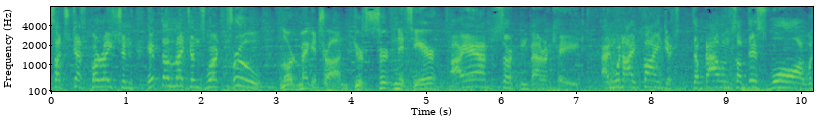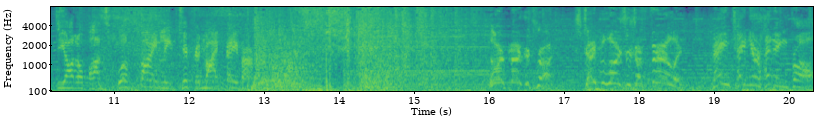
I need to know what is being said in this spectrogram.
Such desperation if the legends weren't true! Lord Megatron, you're certain it's here? I am certain, Barricade. And when I find it, the balance of this war with the Autobots will finally tip in my favor. Lord Megatron, stabilizers are failing. Maintain your heading, Brawl.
